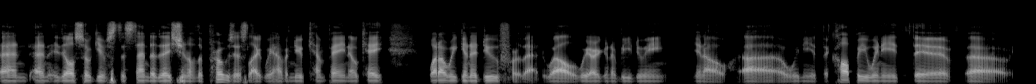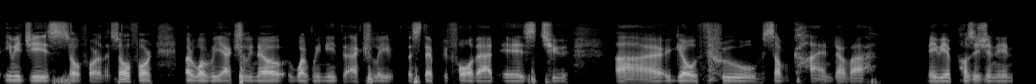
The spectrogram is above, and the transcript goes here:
and and it also gives the standardization of the process like we have a new campaign okay what are we going to do for that? Well we are going to be doing you know uh, we need the copy we need the uh, images so forth and so forth. But what we actually know what we need actually the step before that is to uh, go through some kind of a maybe a positioning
